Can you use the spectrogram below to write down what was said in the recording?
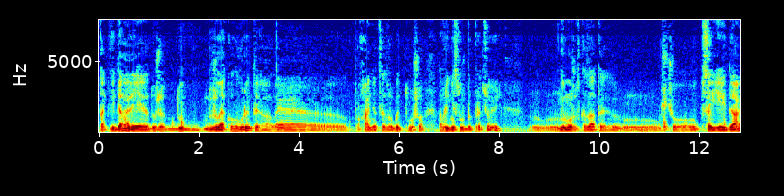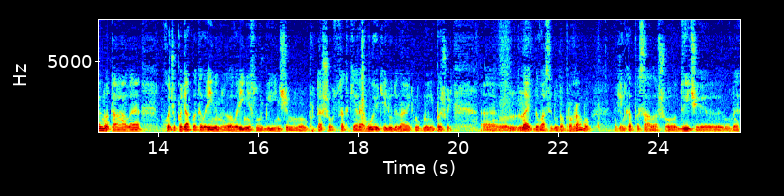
так в ідеалі дуже дуже легко говорити, але прохання це зробити, тому що аварійні служби працюють. Не можу сказати, що все є ідеально, та але хочу подякувати аварійним аварійній службі і іншим про те, що все-таки реагують, і люди навіть мені пишуть. Е, Навіть до вас іду на програму. Писала, що двічі е, в них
